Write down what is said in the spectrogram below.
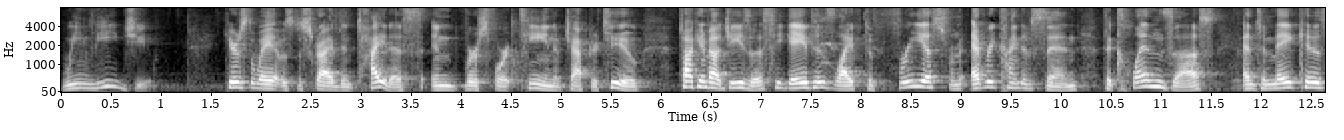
We need you. Here's the way it was described in Titus in verse 14 of chapter 2. Talking about Jesus, he gave his life to free us from every kind of sin, to cleanse us, and to make his,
